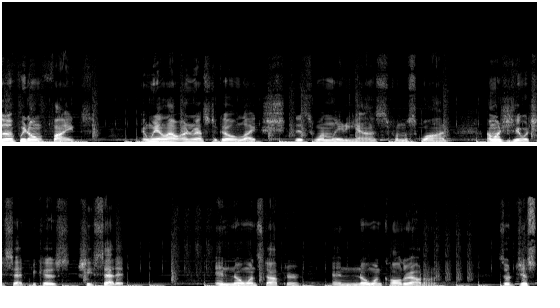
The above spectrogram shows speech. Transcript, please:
So if we don't fight and we allow unrest to go like sh- this one lady has from the squad, I want you to hear what she said because she said it and no one stopped her and no one called her out on it. So just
